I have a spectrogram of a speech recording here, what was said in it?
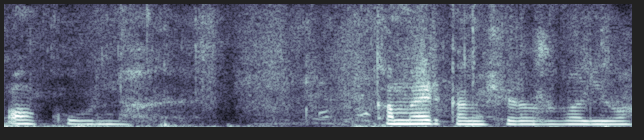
O kurna. Kamerka mi się rozwaliła.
